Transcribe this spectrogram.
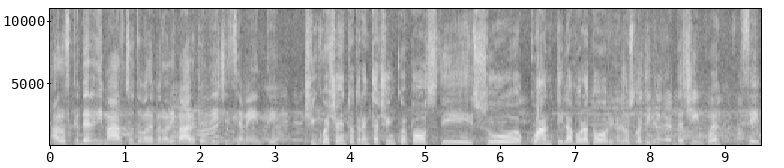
allo scadere di marzo dovrebbero arrivare per i licenziamenti. 535 posti su quanti lavoratori nello stabilimento? 35, sì.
